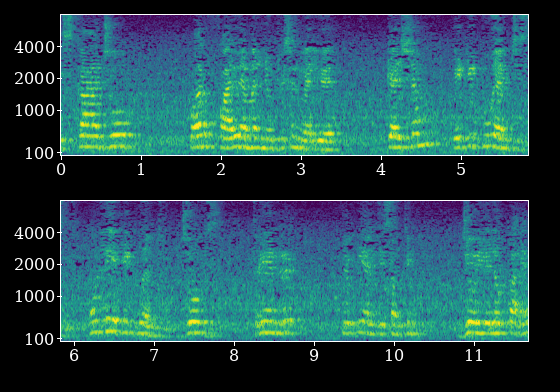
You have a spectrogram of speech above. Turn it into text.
इसका जो पर 5 एम न्यूट्रिशन वैल्यू है कैल्शियम 82 टू एम जी से ओनली 82 टू एम जी जो 350 एम जी समथिंग जो ये लोग का है,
